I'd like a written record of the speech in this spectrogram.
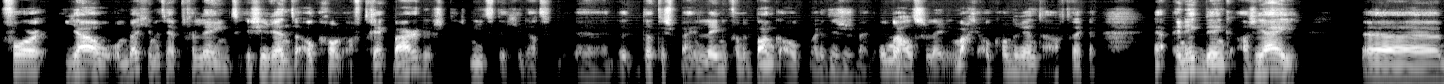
Voor jou, omdat je het hebt geleend, is je rente ook gewoon aftrekbaar. Dus het is niet dat je dat, uh, dat is bij een lening van de bank ook, maar dat is dus bij een onderhandse lening, mag je ook gewoon de rente aftrekken. Ja, en ik denk, als jij uh,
